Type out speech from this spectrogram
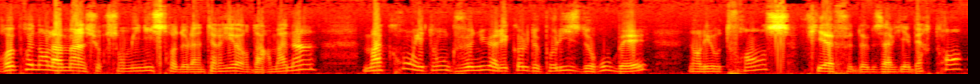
Reprenant la main sur son ministre de l'Intérieur Darmanin, Macron est donc venu à l'école de police de Roubaix dans les Hauts-de-France, fief de Xavier Bertrand,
